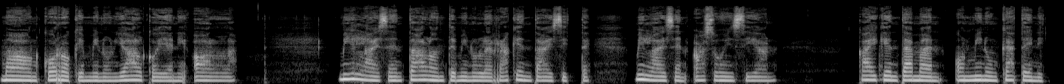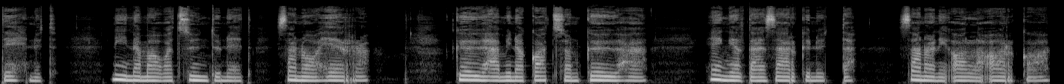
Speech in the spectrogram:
maa on koroke minun jalkojeni alla. Millaisen talon te minulle rakentaisitte, millaisen asuinsian? Kaiken tämän on minun käteni tehnyt – niin nämä ovat syntyneet, sanoo Herra. Köyhää minä katson köyhää, hengeltään särkynyttä, sanani alla arkaa.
